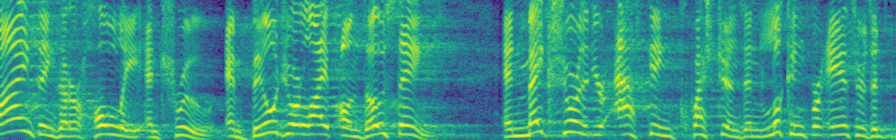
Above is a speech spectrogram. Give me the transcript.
Find things that are holy and true and build your life on those things. And make sure that you're asking questions and looking for answers and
